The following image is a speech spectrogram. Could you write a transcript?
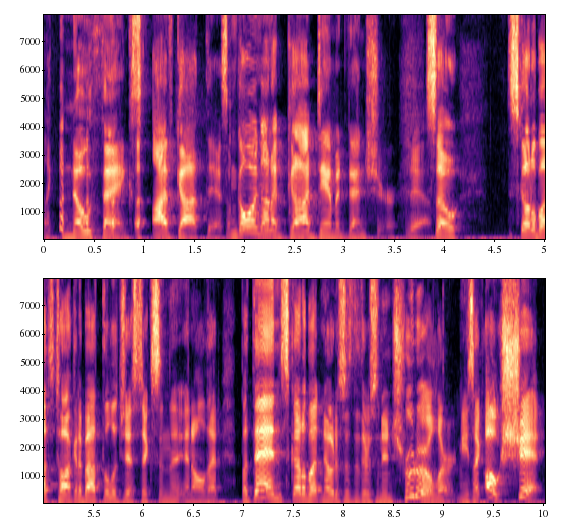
like no thanks, I've got this. I'm going on a goddamn adventure. Yeah. So Scuttlebutt's talking about the logistics and, the, and all that. But then Scuttlebutt notices that there's an intruder alert, and he's like, "Oh shit!"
